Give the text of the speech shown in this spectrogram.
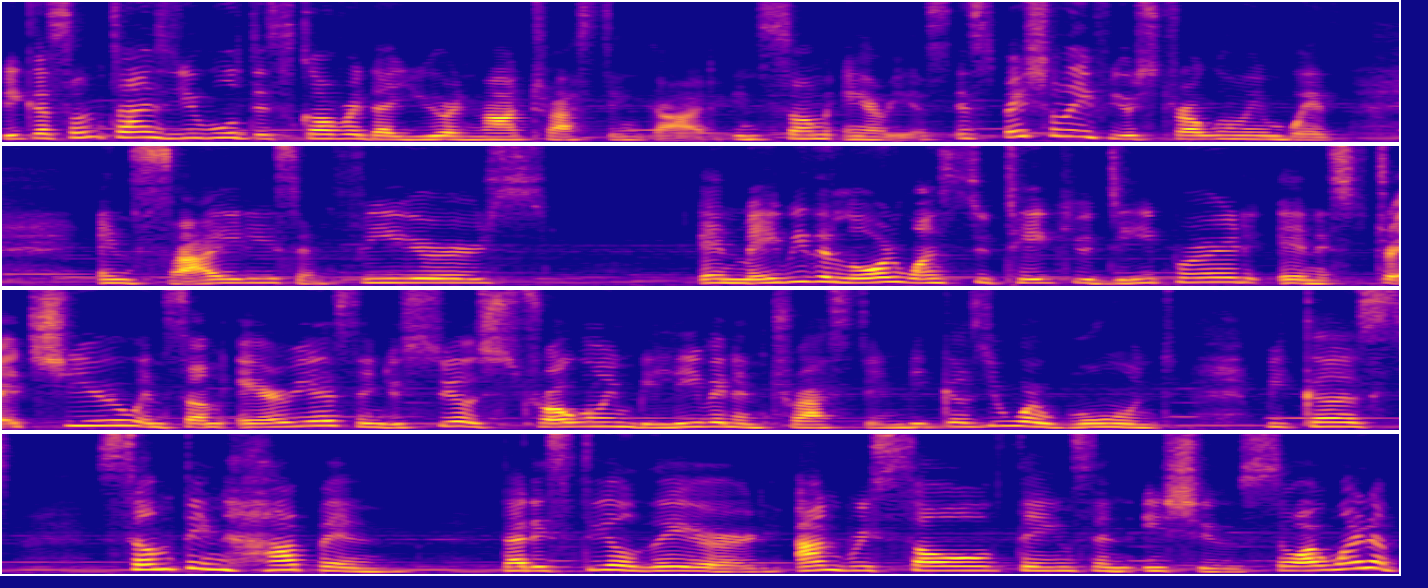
Because sometimes you will discover that you are not trusting God in some areas, especially if you're struggling with anxieties and fears. And maybe the Lord wants to take you deeper and stretch you in some areas and you're still struggling, believing and trusting because you were wounded, because something happened that is still there, unresolved things and issues. So I want to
